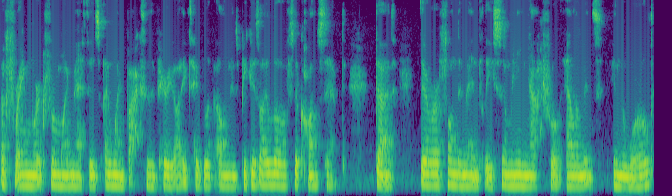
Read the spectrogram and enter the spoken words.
a framework for my methods, I went back to the periodic table of elements because I love the concept that there are fundamentally so many natural elements in the world.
